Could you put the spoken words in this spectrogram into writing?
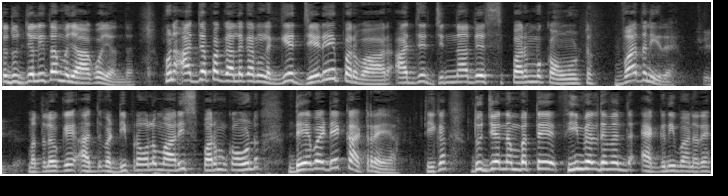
ਤੇ ਦੂਜੇ ਲਈ ਤਾਂ ਮਜ਼ਾਕ ਹੋ ਜਾਂਦਾ ਹੈ। ਹੁਣ ਅੱਜ ਆਪਾਂ ਗੱਲ ਕਰਨ ਲੱਗੇ ਜਿਹੜੇ ਪਰਿਵਾਰ ਅੱਜ ਜਿਨ੍ਹਾਂ ਦੇ ਸਪਰਮ ਕਾਊਂਟ ਵੱਧ ਨਹੀਂ ਰਹੇ ਮਤਲਬ ਕਿ ਅੱਜ ਵੱਡੀ ਪ੍ਰੋਬਲਮ ਆ ਰਹੀ ਸਪਰਮ ਕਾਊਂਟ ਡੇ ਬਾਈ ਡੇ ਘਟ ਰਹੇ ਆ। ਠੀਕ ਆ? ਦੂਜੇ ਨੰਬਰ ਤੇ ਫੀਮੇਲ ਦੇ ਵਿੱਚ ਐਗ ਨਹੀਂ ਬਣ ਰਹੇ।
